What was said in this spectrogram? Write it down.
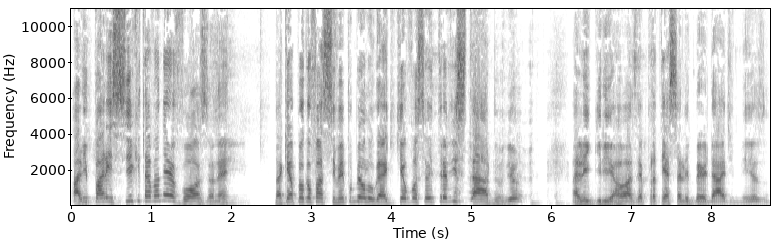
Ali parecia que tava nervosa, né? Daqui a pouco eu faço assim: vem pro meu lugar aqui que eu vou ser o entrevistado, viu? Alegria, Rosa, é para ter essa liberdade mesmo,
